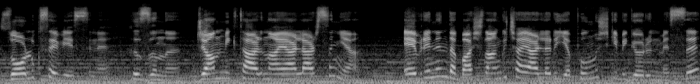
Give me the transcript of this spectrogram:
zorluk seviyesini, hızını, can miktarını ayarlarsın ya. Evrenin de başlangıç ayarları yapılmış gibi görünmesi,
